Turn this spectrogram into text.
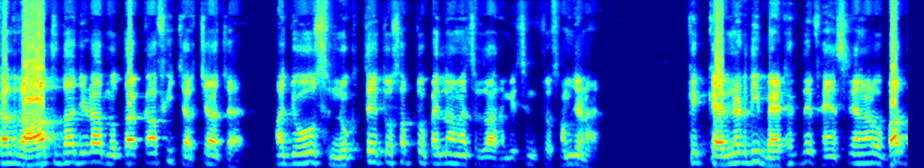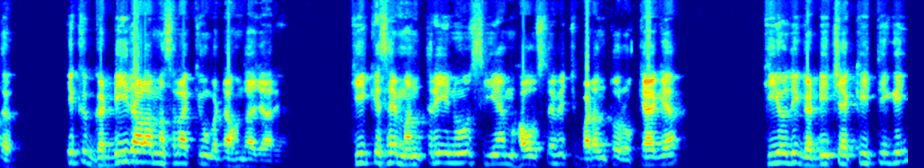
ਕੱਲ ਰਾਤ ਦਾ ਜਿਹੜਾ ਮੁੱਦਾ ਕਾਫੀ ਚਰਚਾ 'ਚ ਹੈ, ਅੱਜ ਉਸ ਨੁਕਤੇ ਤੋਂ ਸਭ ਤੋਂ ਪਹਿਲਾਂ ਮੈਂ ਸਰਦਾਰ ਹਮੀਰ ਸਿੰਘ ਤੋਂ ਸਮਝਣਾ ਹੈ ਕਿ ਕੈਬਨਿਟ ਦੀ ਬੈਠਕ ਦੇ ਫੈਸਲਿਆਂ ਨਾਲੋਂ ਵੱਧ ਇੱਕ ਗੱਡੀ ਦਾ ਵਾਲਾ ਮਸਲਾ ਕਿਉਂ ਵੱਡਾ ਹੁੰਦਾ ਜਾ ਰਿਹਾ? ਕੀ ਕਿਸੇ ਮੰਤਰੀ ਨੂੰ ਸੀਐਮ ਹਾਊਸ ਦੇ ਵਿੱਚ ਵੜਨ ਤੋਂ ਰੋਕਿਆ ਗਿਆ? ਕੀ ਉਹਦੀ ਗੱਡੀ ਚੈੱਕ ਕੀਤੀ ਗਈ?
